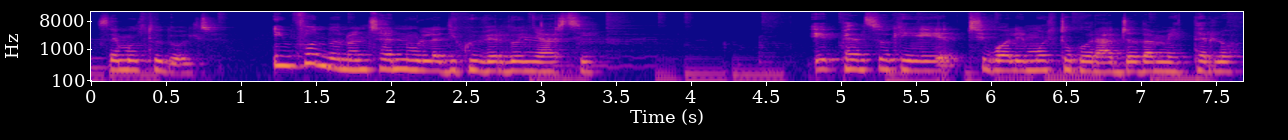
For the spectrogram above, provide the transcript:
Sei molto dolce. In fondo non c'è nulla di cui vergognarsi. E penso che ci vuole molto coraggio ad ammetterlo.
